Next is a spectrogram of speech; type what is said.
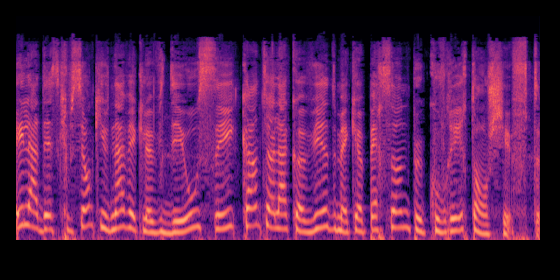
Et la description qui venait avec le vidéo, c'est quand tu as la COVID, mais que personne peut couvrir ton shift.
